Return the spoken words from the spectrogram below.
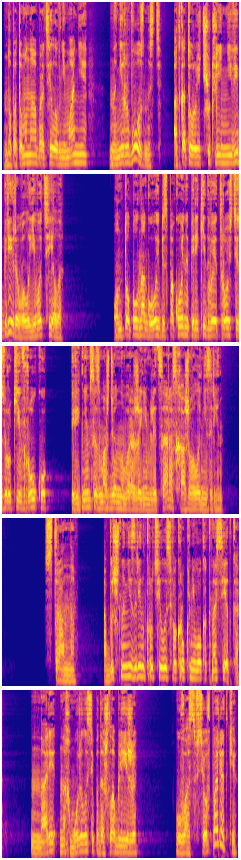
Но потом она обратила внимание на нервозность, от которой чуть ли не вибрировало его тело. Он топал ногой, беспокойно перекидывая трость из руки в руку. Перед ним с изможденным выражением лица расхаживала Низрин. Странно. Обычно Низрин крутилась вокруг него, как наседка. Нари нахмурилась и подошла ближе. «У вас все в порядке?»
